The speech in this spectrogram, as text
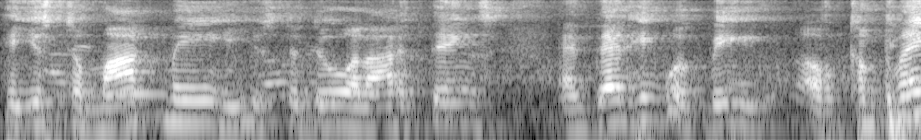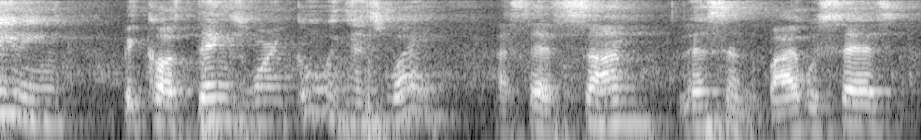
he used to mock me. He used to do a lot of things, and then he would be uh, complaining because things weren't going his way. I said, "Son, listen. The Bible says,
